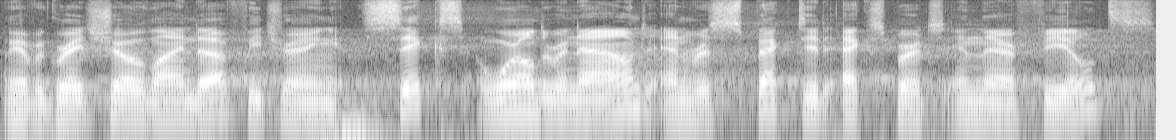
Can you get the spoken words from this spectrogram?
We have a great show lined up featuring six world renowned and respected experts in their fields.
